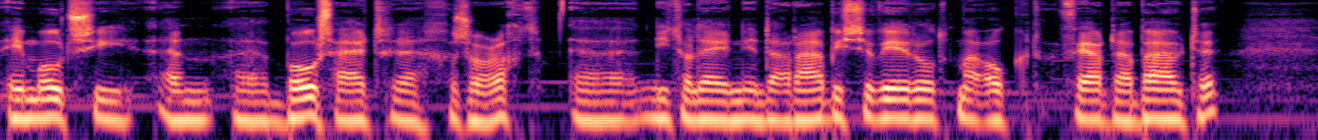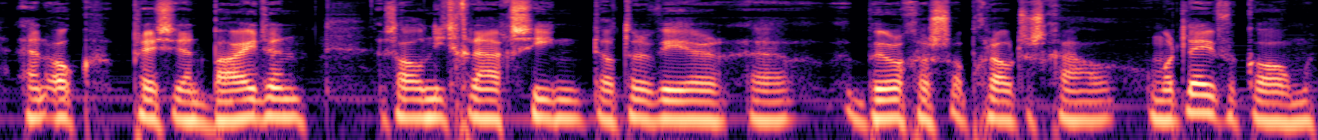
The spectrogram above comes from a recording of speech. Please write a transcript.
emotie en uh, boosheid gezorgd. niet alleen in de Arabische wereld, maar ook ver daarbuiten. En ook president Biden zal niet graag zien dat er weer burgers op grote schaal om het leven komen.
